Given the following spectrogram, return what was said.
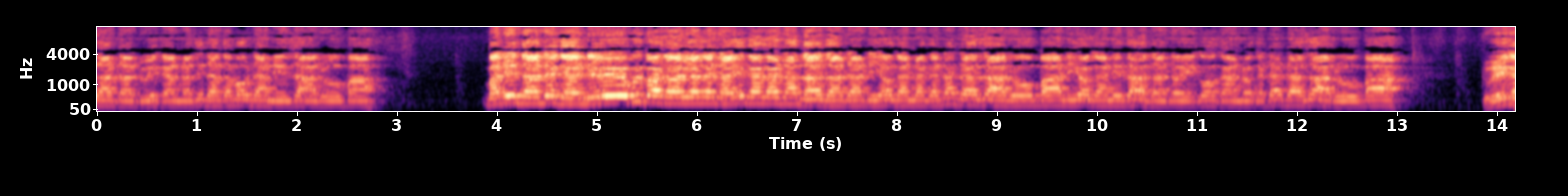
သာတာတွေကံတော်စိတ္တသမုဒ္ဒနိသရူပ ပတိတတကံတေဝိပါကဗျာကနာဧကကနာသာသာတာတယောကနာကတတသရူပတယောကနေသာသာတောဧကောကံတော်ကတတသရူပတွေက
